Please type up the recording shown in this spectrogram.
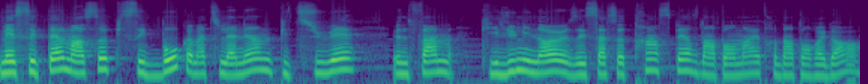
mais c'est tellement ça, puis c'est beau comment tu l'amènes, puis tu es une femme qui est lumineuse et ça se transperce dans ton être, dans ton regard.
